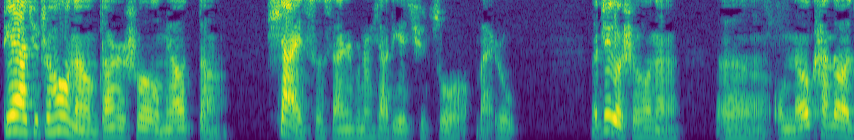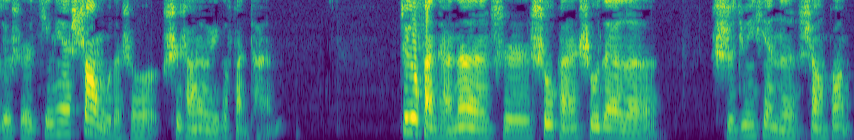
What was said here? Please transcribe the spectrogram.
跌下去之后呢，我们当时说我们要等下一次三十分钟下跌去做买入。那这个时候呢，呃，我们能够看到就是今天上午的时候，市场有一个反弹。这个反弹呢是收盘收在了十均线的上方。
